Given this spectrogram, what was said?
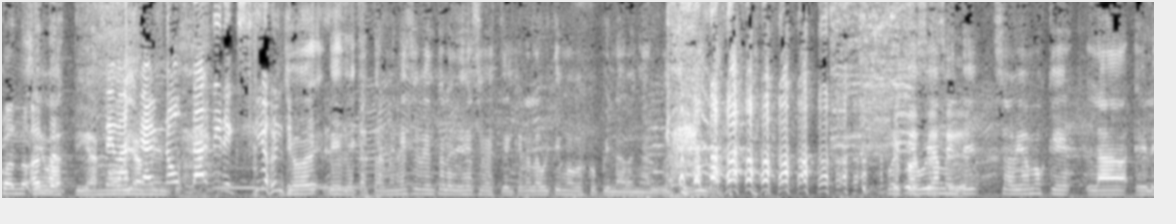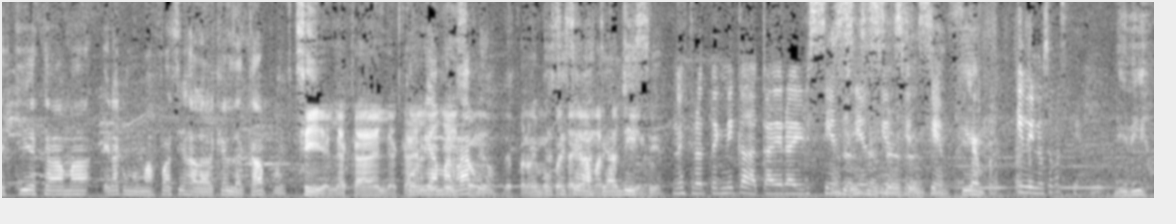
cuando... antes- Sebastián, Sebastián no da dirección. Yo desde que terminé ese evento le dije a Sebastián que era la última vez que opinaba en algo. Porque obviamente sabíamos que la, el esquí estaba más, era como más fácil jalar que el de acá, pues. Sí, el de acá, el de acá. el Corría de más Jason, rápido. Después nos dimos Entonces cuenta que Sebastián china. dice, Nuestra técnica de acá era ir 100, 100, 100, 100, 100, 100, siempre. siempre. Y vino Sebastián. Y dijo,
